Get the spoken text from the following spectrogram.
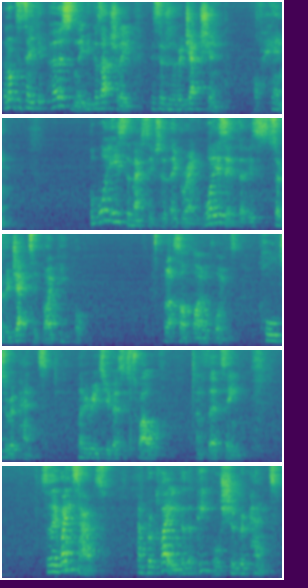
They're not to take it personally because actually this is a rejection of him. But what is the message that they bring? What is it that is so rejected by people? Well, that's our final point. Call to repent. Let me read to you verses 12 and 13. So they went out and proclaimed that the people should repent.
